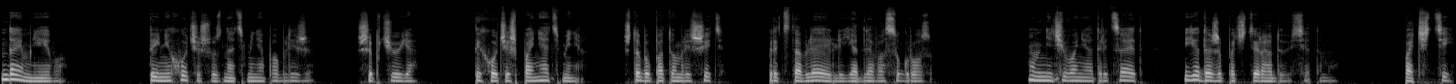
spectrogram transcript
Дай мне его. Ты не хочешь узнать меня поближе, шепчу я. Ты хочешь понять меня, чтобы потом решить, представляю ли я для вас угрозу. Он ничего не отрицает, я даже почти радуюсь этому. Почти.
